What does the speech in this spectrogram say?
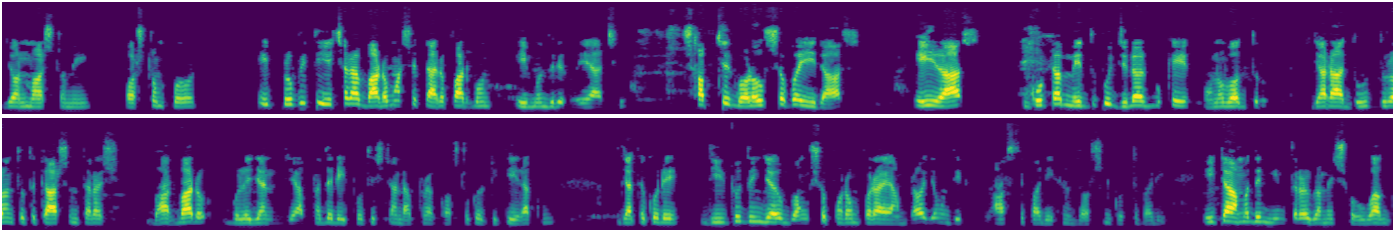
জন্মাষ্টমী, অষ্টম পদ। এই প্রভৃতি এছাড়া বারো মাসে তেরো পার্বণ এই মন্দিরে হয়ে আছে। সবচেয়ে বড় উৎসব হয় এই রাস। এই রাস গোটা মেদিনীপুর জেলার বুকে অনবদ্র। যারা দূর দূরান্ত থেকে আসেন, তারা বারবার বলে যান যে, আপনাদের এই প্রতিষ্ঠান আপনারা কষ্ট করে টিকিয়ে রাখুন। যাতে করে দীর্ঘদিন যে বংশ পরম্পরায় আমরাও যেমন আসতে পারি এখানে দর্শন করতে পারি এইটা আমাদের নিমতলা গ্রামের সৌভাগ্য।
